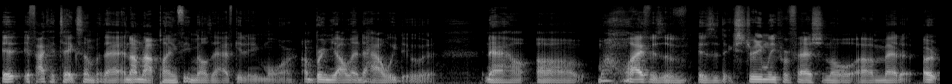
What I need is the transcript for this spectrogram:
it if I could take some of that, and I'm not playing females advocate anymore. I'm bringing y'all into how we do it. Now, uh, my wife is a is an extremely professional uh, med or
